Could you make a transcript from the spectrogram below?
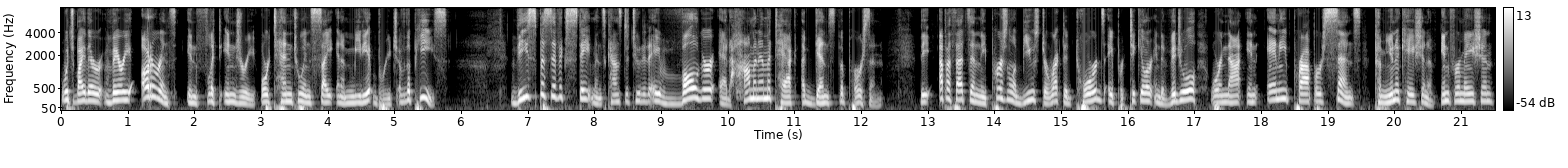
which by their very utterance inflict injury or tend to incite an immediate breach of the peace. These specific statements constituted a vulgar ad hominem attack against the person. The epithets and the personal abuse directed towards a particular individual were not in any proper sense communication of information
